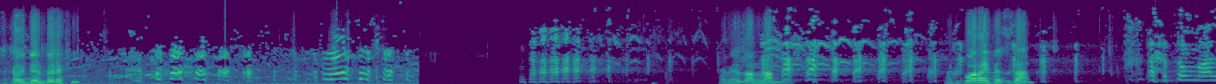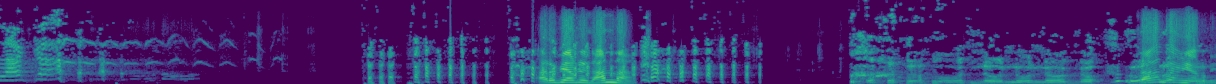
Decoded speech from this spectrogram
কাকা ওই দেন তো রাখি আমি জানলাম না আমি পড়াইতেছে জান আরে ভাই আপনি জান না। no, no, no, no. জান না আমি আপনি।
